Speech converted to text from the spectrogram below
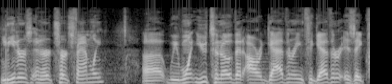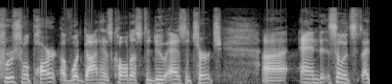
leaders in our church family. Uh, we want you to know that our gathering together is a crucial part of what God has called us to do as a church. Uh, and so it's, I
